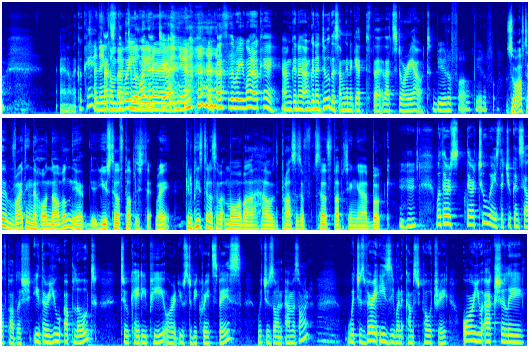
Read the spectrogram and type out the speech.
and i'm like okay And then that's come the back way to you it want later. it yeah, And yeah. if that's the way you want it okay i'm gonna i'm gonna do this i'm gonna get the, that story out beautiful. Beautiful. So after writing the whole novel, you, you self-published it, right? Can you please tell us about, more about how the process of self-publishing a book? Well, there's there are two ways that you can self-publish. Either you upload to KDP, or it used to be CreateSpace, which is on Amazon, which is very easy when it comes to poetry. Or you actually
